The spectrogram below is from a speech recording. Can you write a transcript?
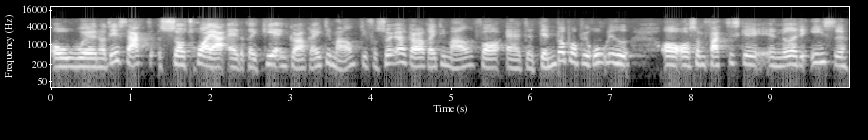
Og øh, når det er sagt, så tror jeg, at regeringen gør rigtig meget. De forsøger at gøre rigtig meget for at øh, dæmpe på byrolighed, og, og som faktisk øh, er noget af det eneste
